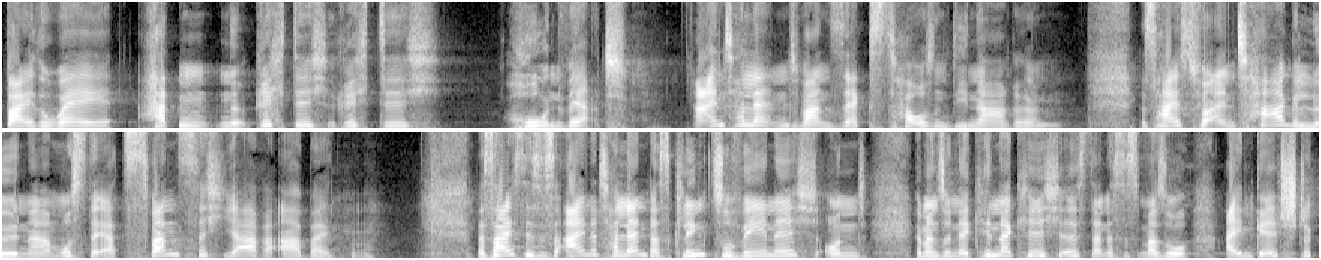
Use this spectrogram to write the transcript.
by the way, hatten einen richtig, richtig hohen Wert. Ein Talent waren 6000 Dinare. Das heißt, für einen Tagelöhner musste er 20 Jahre arbeiten. Das heißt, dieses eine Talent, das klingt so wenig und wenn man so in der Kinderkirche ist, dann ist es immer so ein Geldstück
